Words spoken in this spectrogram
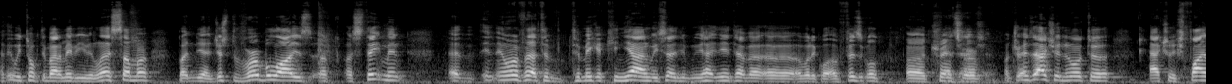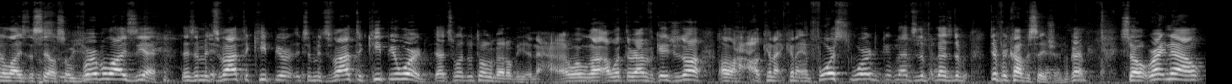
I think we talked about it maybe even last summer. But yeah, just verbalize a, a statement. Uh, in, in order for that to, to make a kinyan, we said we need to have a, a what do you call it, a physical uh, transfer, Transaction. a transaction in order to actually finalize the sale. So verbalize, yeah. There's a mitzvah to keep your. It's a mitzvah to keep your word. That's what we're talking about over here. Now, what- what the ramifications are? Oh, how can I can I enforce word? That's a, that's a different conversation. Okay. So right now,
